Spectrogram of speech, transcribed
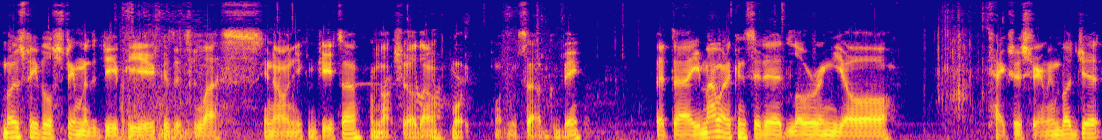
Most people stream with the GPU because it's less, you know, on your computer. I'm not sure though what what the setup could be. But uh, you might want to consider lowering your texture streaming budget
